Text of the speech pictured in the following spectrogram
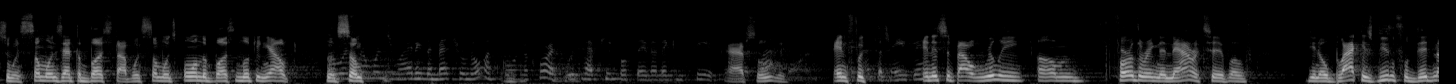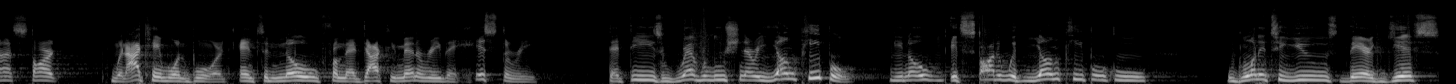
So when someone's at the bus stop, when someone's on the bus looking out, when, when some, someone's riding the Metro North going across, we've had people say that they can see it. Absolutely. And for and it's about really um, furthering the narrative of, you know, Black is Beautiful did not start when I came on board, and to know from that documentary the history that these revolutionary young people, you know, it started with young people who wanted to use their gifts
